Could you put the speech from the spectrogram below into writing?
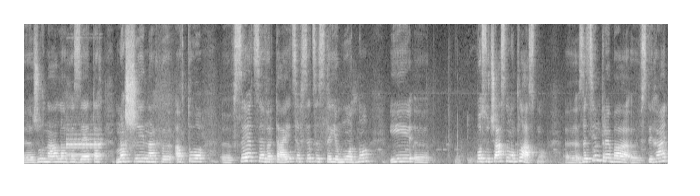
е, журналах, газетах, машинах, авто. Все це вертається, все це стає модно і по-сучасному класно. Е, За цим треба е, встигати,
